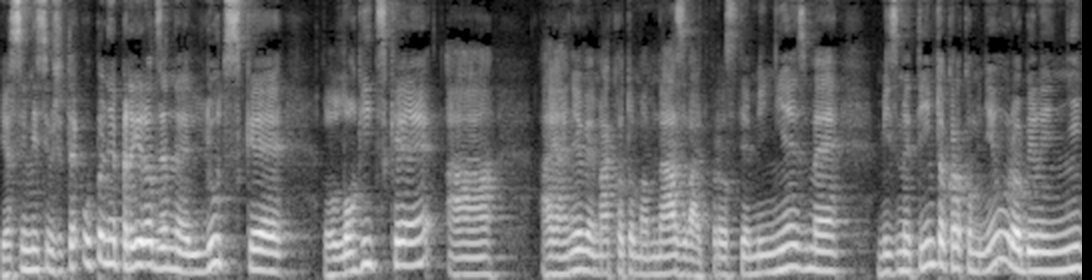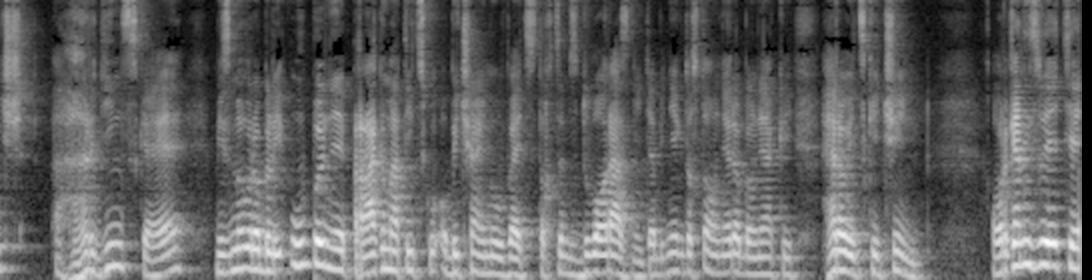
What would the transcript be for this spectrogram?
Ja si myslím, že to je úplne prirodzené, ľudské, logické a, a ja neviem, ako to mám nazvať. Proste my nie sme, my sme týmto krokom neurobili nič hrdinské, my sme urobili úplne pragmatickú, obyčajnú vec. To chcem zdôrazniť, aby niekto z toho nerobil nejaký heroický čin. Organizujete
